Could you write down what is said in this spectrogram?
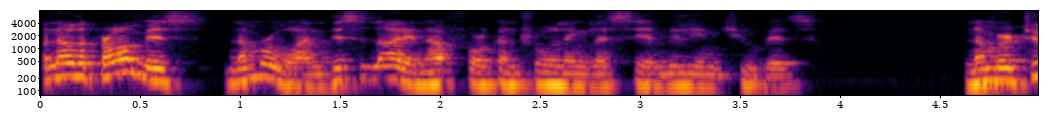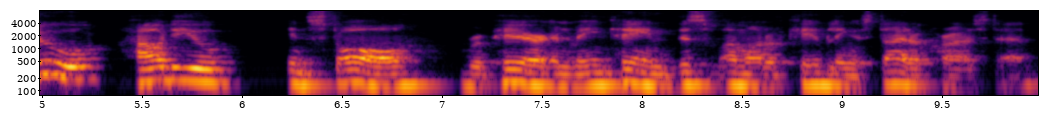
But now the problem is, number one, this is not enough for controlling, let's say, a million qubits. Number two, how do you install, repair, and maintain this amount of cabling inside a cryostat?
